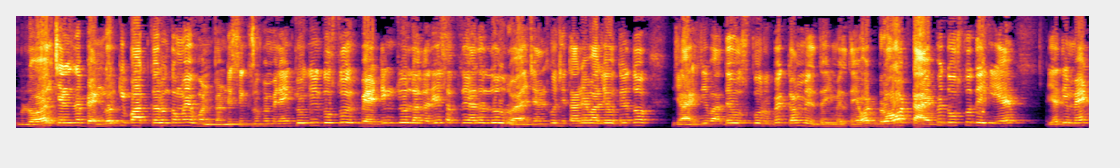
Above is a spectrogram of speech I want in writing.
रॉयल चैलेंजर बैंगलोर की बात करूँ तो मैं वन ट्वेंटी सिक्स रुपए मिलेंगे, क्योंकि दोस्तों बैटिंग जो लग रही है, सबसे ज़्यादा लोग रॉयल चैलेंज को जिताने वाले होते हैं तो ज़ाहिर सी बात है, उसको रुपए कम मिलते ही मिलते हैं। और ड्रॉ टाई पे दोस्तों देखिए, यदि मैच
